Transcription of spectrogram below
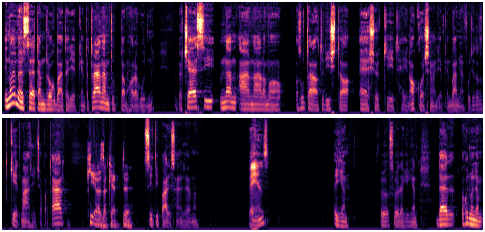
Én nagyon-nagyon szeretem Drogbát egyébként, tehát rá nem tudtam haragudni. Meg a Chelsea nem áll nálam a, az utálati lista első két helyén, akkor sem egyébként, bármilyen furcsa, tehát ott két másik csapat áll. Ki az a kettő? City Paris Saint-Germain. Pénz? Igen. Fő, főleg igen. De, hogy mondjam,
